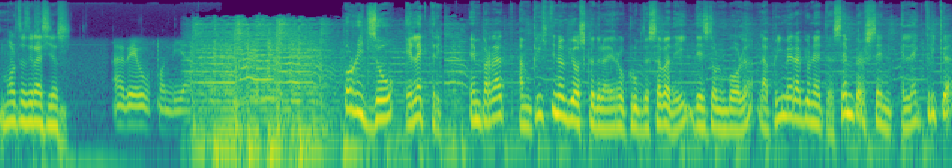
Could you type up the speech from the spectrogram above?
Moltes gràcies. Adeu, bon dia. Horitzó elèctric. Hem parlat amb Cristina Biosca de l'Aeroclub de Sabadell des d'on vola la primera avioneta 100% elèctrica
